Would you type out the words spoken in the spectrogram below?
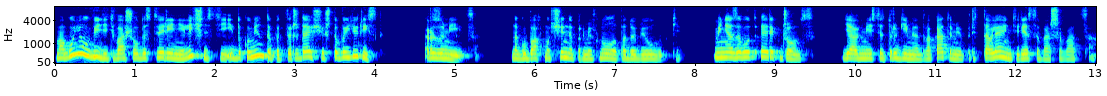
Могу я увидеть ваше удостоверение личности и документы, подтверждающие, что вы юрист? Разумеется. На губах мужчины промелькнуло подобие улыбки. Меня зовут Эрик Джонс. Я вместе с другими адвокатами представляю интересы вашего отца.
